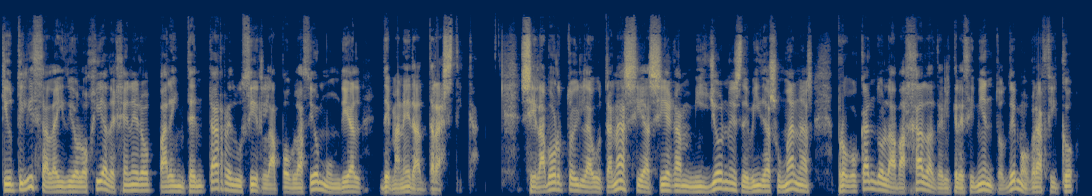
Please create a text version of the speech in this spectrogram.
que utiliza la ideología de género para intentar reducir la población mundial de manera drástica. Si el aborto y la eutanasia ciegan millones de vidas humanas, provocando la bajada del crecimiento demográfico,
